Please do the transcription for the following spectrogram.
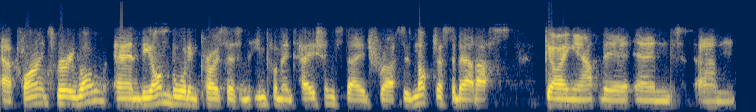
our clients very well. And the onboarding process and implementation stage for us is not just about us going out there and um,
